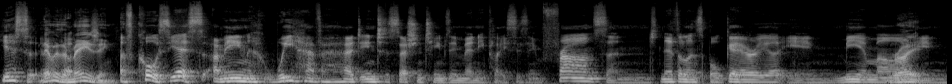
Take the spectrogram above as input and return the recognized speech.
Yes. That was uh, amazing. Uh, of course, yes. I mean, we have had intercession teams in many places in France and Netherlands, Bulgaria, in Myanmar, right. in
